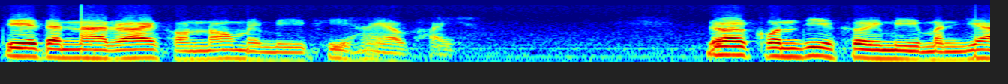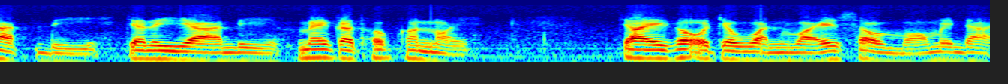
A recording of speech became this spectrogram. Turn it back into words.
เจตนาร้ายของน้องไม่มีพี่ให้อภัยด้วยคนที่เคยมีมันญาติดี จริยาดีไม่กระทบเขาหน่อย ใจก็อดจะหวั่นไหวเศร้าหมองไม่ได้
